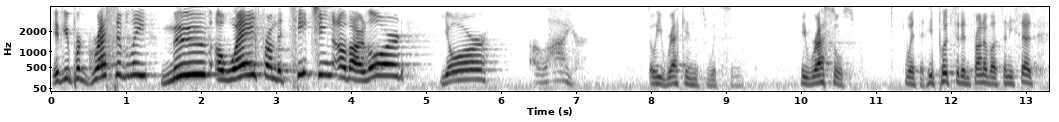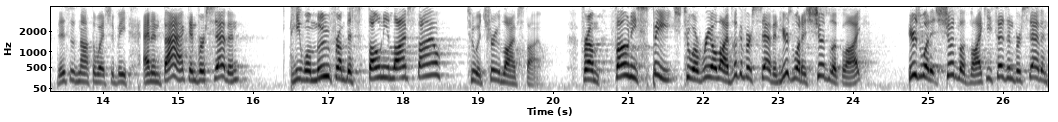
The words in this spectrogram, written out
If you progressively move away from the teaching of our Lord, you're a liar. So he reckons with sin. He wrestles with it. He puts it in front of us and he says, This is not the way it should be. And in fact, in verse 7, he will move from this phony lifestyle to a true lifestyle from phony speech to a real life. Look at verse 7. Here's what it should look like. Here's what it should look like. He says in verse 7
